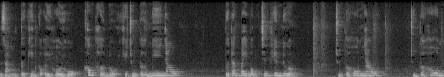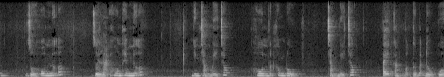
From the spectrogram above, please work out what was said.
Rằng tớ khiến cậu ấy hồi hộp, Không thở nổi khi chúng tớ mi nhau. Tớ đang bay bổng trên thiên đường. Chúng tớ hôn nhau. Chúng tớ hôn, Rồi hôn nữa, Rồi lại hôn thêm nữa. Nhưng chẳng mấy chốc, Hôn vẫn không đủ. Chẳng mấy chốc, Tay cẳng bọn tớ bắt đầu quờ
